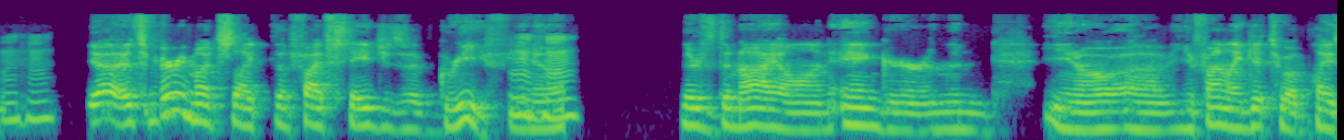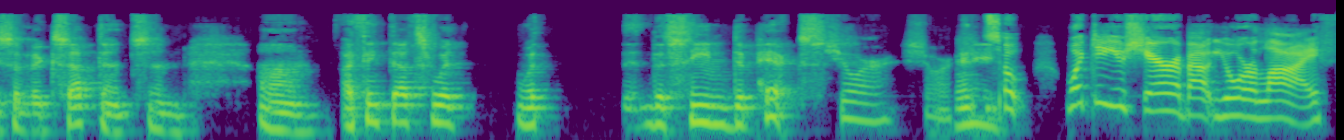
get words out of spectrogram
Mm-hmm. Yeah. It's very much like the five stages of grief, you mm-hmm. know, there's denial and anger and then you know uh, you finally get to a place of acceptance. And um, i think that's what what the scene depicts. Sure sure. Any, so what do you share about your life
